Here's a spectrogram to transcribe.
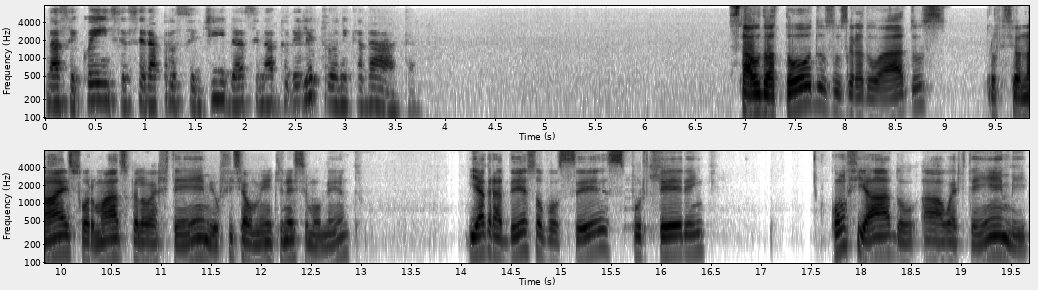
Na sequência, será procedida a assinatura eletrônica da ata. Saúdo a todos os graduados, profissionais formados pela UFTM oficialmente nesse momento, e agradeço a vocês por terem confiado à UFTM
